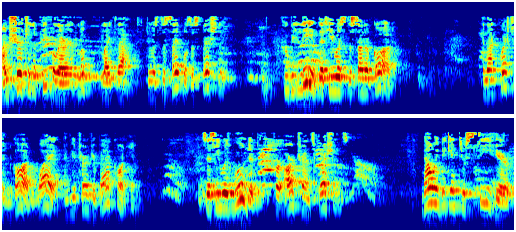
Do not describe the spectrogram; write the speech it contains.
I'm sure to the people there it looked like that, to his disciples especially who believed that he was the Son of God. And that question, God, why have you turned your back on him? It says he was wounded for our transgressions. Now we begin to see here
